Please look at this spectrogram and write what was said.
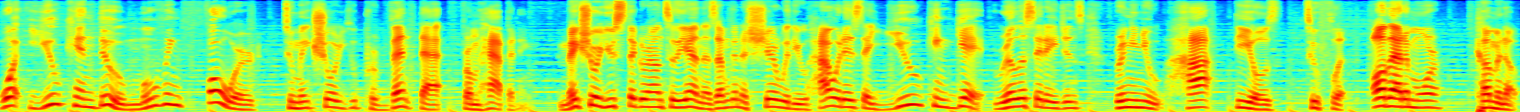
what you can do moving forward to make sure you prevent that from happening. Make sure you stick around to the end as I'm going to share with you how it is that you can get real estate agents bringing you hot deals to flip. All that and more coming up.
